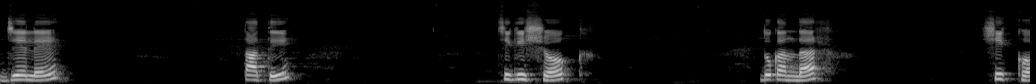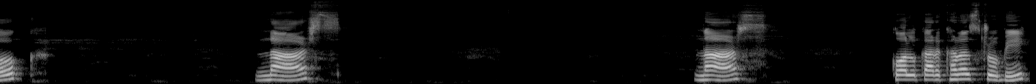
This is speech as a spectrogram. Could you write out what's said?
জেলে, তাঁতি, চিকিৎসক, দোকানদার, শিক্ষক, নার্স নার্স কলকারখানা শ্রমিক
